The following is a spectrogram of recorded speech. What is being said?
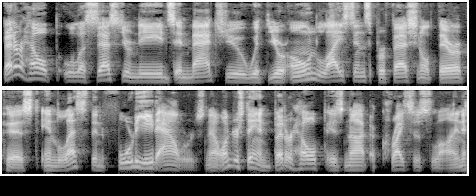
BetterHelp will assess your needs and match you with your own licensed professional therapist in less than 48 hours. Now, understand, BetterHelp is not a crisis line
